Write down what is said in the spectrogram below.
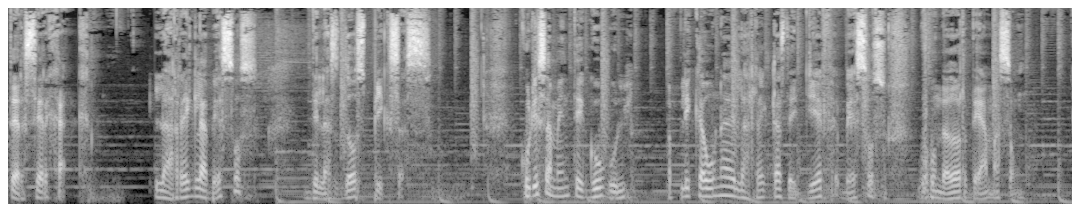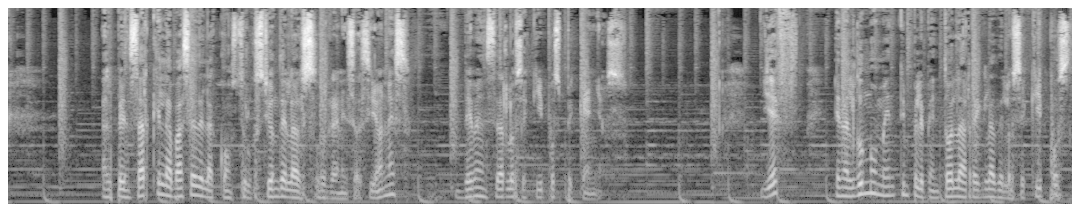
Tercer hack. La regla besos de las dos pizzas. Curiosamente Google aplica una de las reglas de Jeff Bezos, fundador de Amazon. Al pensar que la base de la construcción de las organizaciones deben ser los equipos pequeños. Jeff en algún momento implementó la regla de los equipos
